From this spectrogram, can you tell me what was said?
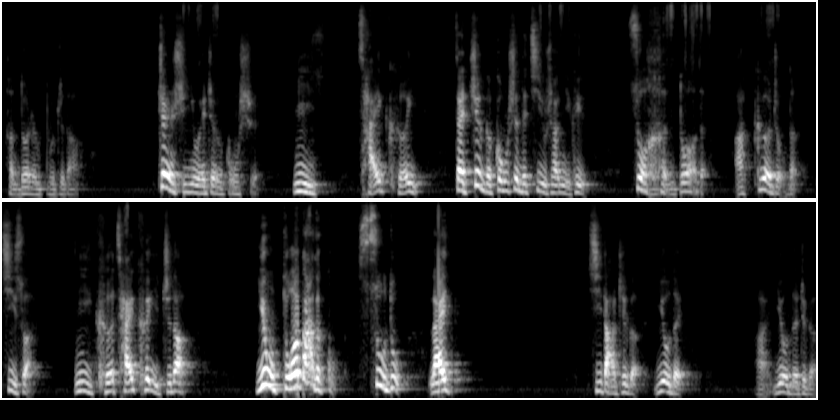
很多人不知道。正是因为这个公式，你才可以在这个公式的基础上，你可以做很多的啊各种的计算。你可才可以知道，用多大的速度来击打这个铀的啊铀的这个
